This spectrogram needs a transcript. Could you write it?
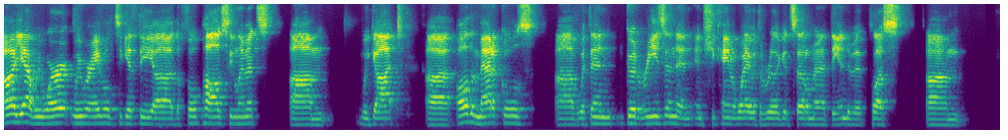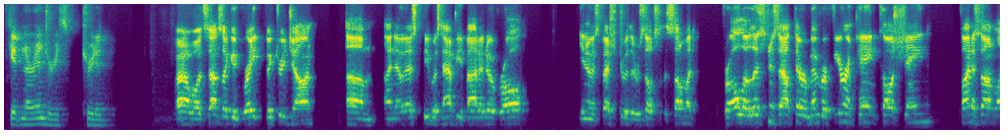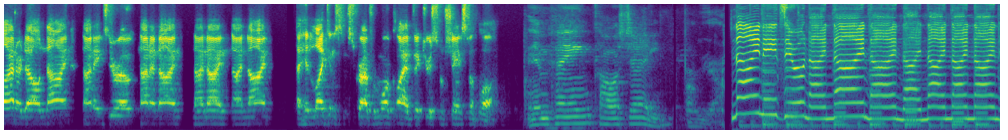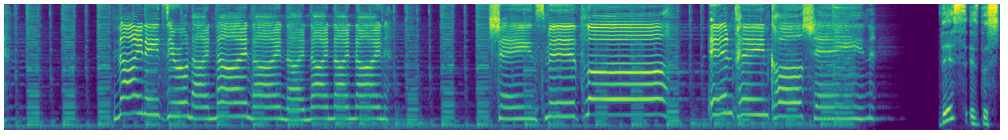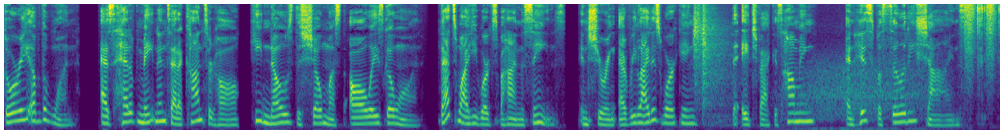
Uh, yeah, we were we were able to get the uh, the full policy limits. Um, we got uh, all the medicals uh, within good reason, and and she came away with a really good settlement at the end of it, plus um, getting her injuries treated. Wow. Well, it sounds like a great victory, John. Um, I know SB was happy about it overall. you know, especially with the results of the settlement. For all our listeners out there, remember if you're in pain, call Shane. Find us online or dial 9-980-999-9999. I hit like and subscribe for more client victories from Shane Smith Law. In pain, call Shane. Oh yeah. 980-999-9999. 980-999-9999. Shane Smith Law. In pain, call Shane. This is the story of the one. As head of maintenance at a concert hall, he knows the show must always go on. That's why he works behind the scenes, ensuring every light is working, the HVAC is humming, and his facility shines.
